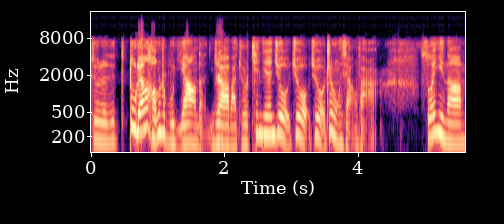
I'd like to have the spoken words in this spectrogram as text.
就是度量衡是不一样的，你知道吧？就是天津就就就有这种想法，所以呢。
